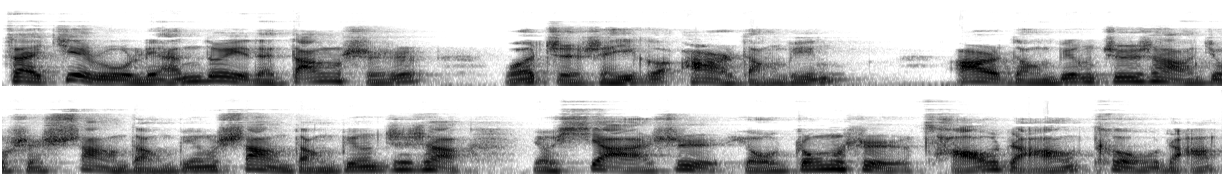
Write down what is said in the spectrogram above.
在进入连队的当时，我只是一个二等兵。二等兵之上就是上等兵，上等兵之上有下士、有中士、曹长、特务长，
